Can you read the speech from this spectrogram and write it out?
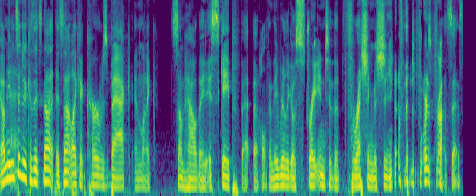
I mean it's interesting because it's not it's not like it curves back and like somehow they escape that that whole thing. They really go straight into the threshing machine of the divorce process.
